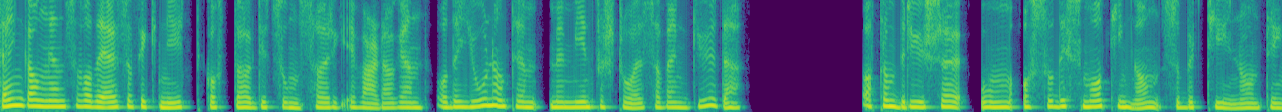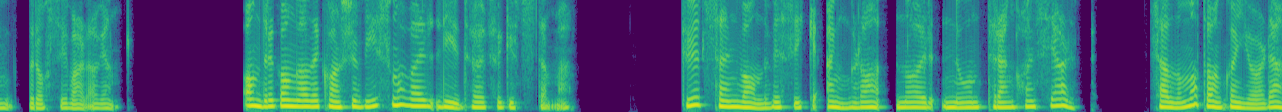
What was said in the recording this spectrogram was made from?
Den gangen så var det jeg som fikk nyte godt av Guds omsorg i hverdagen, og det gjorde noe med min forståelse av hvem Gud er, at han bryr seg om også de små tingene som betyr noen ting for oss i hverdagen. Andre ganger er det kanskje vi som må være lydhøre for Guds stemme. Gud sender vanligvis ikke engler når noen trenger hans hjelp, selv om at han kan gjøre det.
